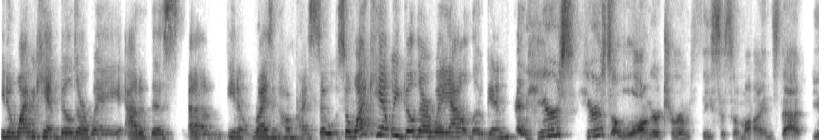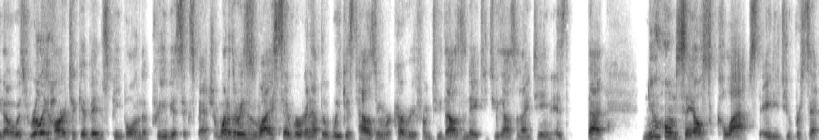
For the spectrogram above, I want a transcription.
you know why we can't build our way out of this um, you know rising home price. So so why can't we build our way out logan? And here's here's a longer term thesis of mine that you know was really hard to convince people in the previous expansion. One of the reasons why i said we're going to have the weakest housing recovery from 2008 to 2019 is that new home sales collapsed 82%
